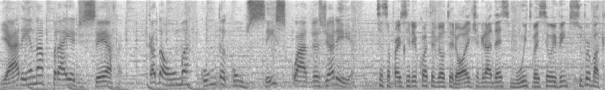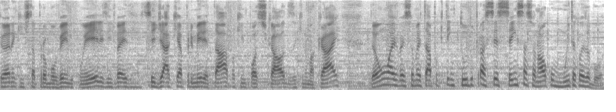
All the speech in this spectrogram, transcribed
e a Arena Praia de Serra, Cada uma conta com seis quadras de areia. Essa parceria com a TV Alterol, a gente agradece muito, vai ser um evento super bacana que a gente está promovendo com eles. A gente vai sediar aqui a primeira etapa aqui em Poços de Caldas, aqui no Macai. Então vai ser uma etapa que tem tudo para ser sensacional, com muita coisa boa.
